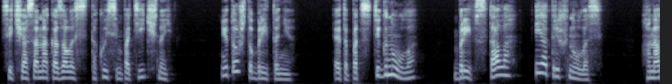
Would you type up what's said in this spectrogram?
Сейчас она казалась такой симпатичной. Не то что Британи. Это подстегнуло. Бри встала и отряхнулась. Она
